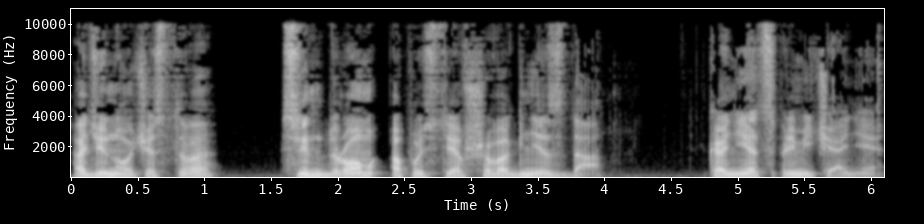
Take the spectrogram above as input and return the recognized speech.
Одиночество. Синдром опустевшего гнезда. Конец примечания.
